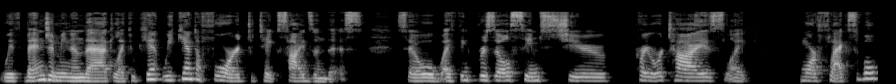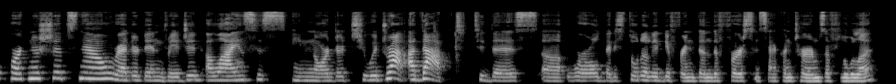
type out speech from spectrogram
with Benjamin on that. Like you can't we can't afford to take sides on this. So I think Brazil seems to prioritize like more flexible partnerships now rather than rigid alliances in order to adra- adapt to this uh, world that is totally different than the first and second terms of Lula.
